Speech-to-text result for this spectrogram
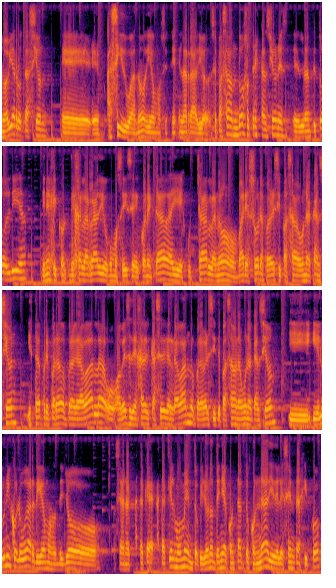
no había rotación eh, asidua, ¿no? Digamos, este, en la radio. Se pasaban dos o tres canciones eh, durante todo el día. Tenías que dejar la radio, como se dice, conectada y escucharla, ¿no? Varias horas para ver si pasaba una canción y estar preparado para grabarla o a veces dejar el cassette grabando para ver si te pasaban alguna canción. Y, y el único lugar, digamos, donde yo, sea, hasta, que, hasta aquel momento que yo no tenía contacto con nadie de la escena hip hop,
